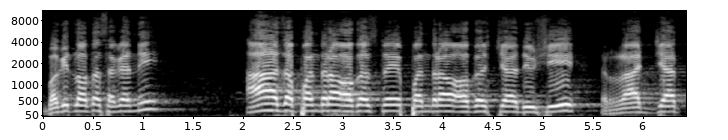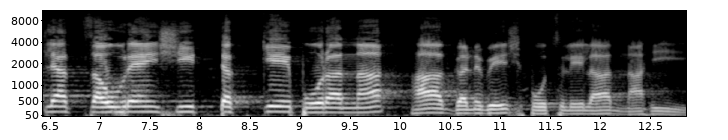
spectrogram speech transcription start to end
बघितला होता सगळ्यांनी? आज पंधरा ऑगस्ट आहे पंधरा ऑगस्टच्या दिवशी राज्यातल्या चौऱ्याऐंशी टक्के पोरांना हा गणवेश पोचलेला नाही.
